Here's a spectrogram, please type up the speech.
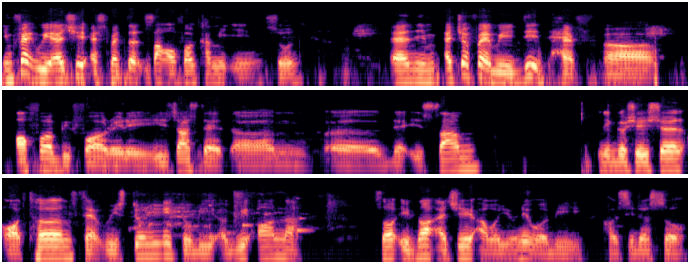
in fact we actually expected some offer coming in soon. And in actual fact, we did have uh offer before already. It's just that um uh there is some negotiation or terms that we still need to be agreed on. Lah. So if not, actually our unit will be considered so.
